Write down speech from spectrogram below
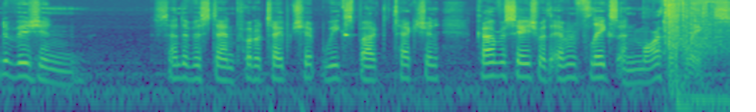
Sound division. Sandevistan prototype chip, weak spot detection, conversation with Evan Flakes and Martha Flakes.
